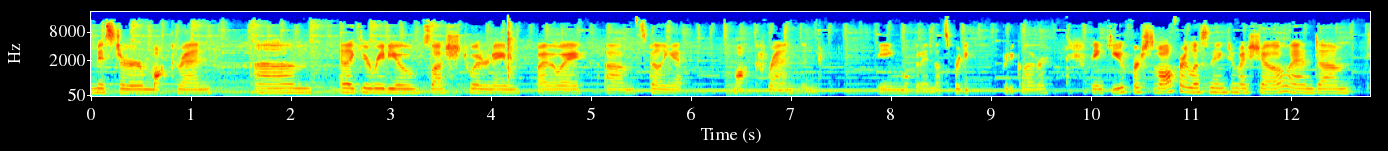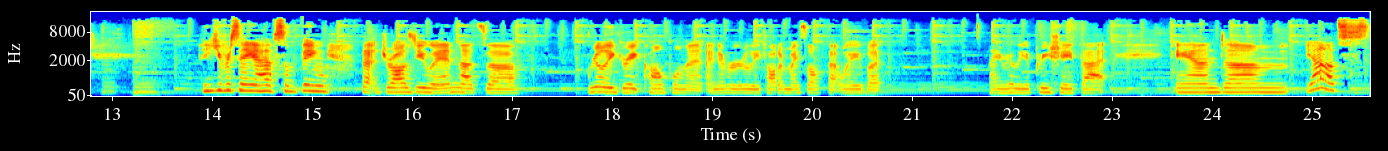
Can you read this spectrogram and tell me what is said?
Mr. Mokren. Um, I like your radio slash Twitter name, by the way. Um, spelling it Mokren and being Mokren. That's pretty pretty clever. Thank you, first of all, for listening to my show, and um, thank you for saying I have something that draws you in. That's a really great compliment. I never really thought of myself that way, but I really appreciate that. And um, yeah, that's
